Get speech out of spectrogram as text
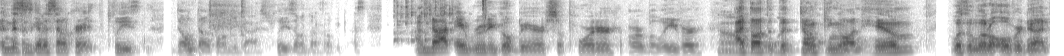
and this is gonna sound crazy. Please don't dunk on me, guys. Please don't dunk on me, guys. I'm not a Rudy Gobert supporter or believer. I Oh, thought that boy. the dunking on him was a little overdone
